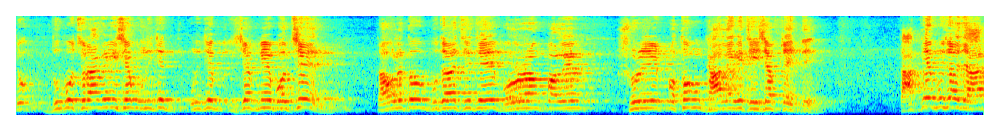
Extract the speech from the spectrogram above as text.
তো দু বছর আগের হিসাব উনি যে উনি যে হিসাব নিয়ে বলছেন তাহলে তো বোঝা যাচ্ছে যে বলরাম পালের শরীরে প্রথম ঘা লেগেছে হিসাব চাইতে। তাতে বোঝা যায়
